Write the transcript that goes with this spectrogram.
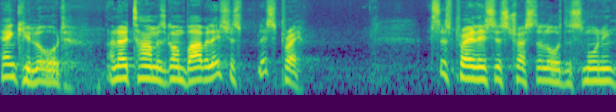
Thank you, Lord. I know time has gone by, but let's just let's pray. Let's just pray. Let's just trust the Lord this morning.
